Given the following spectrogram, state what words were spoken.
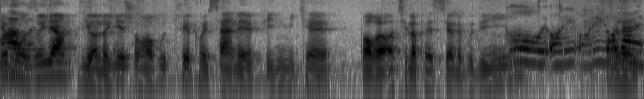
یه. موضوعی هم دیالوگ شما بود توی پشت صحنه فیلمی که با آقای آتیلا پسیانی بودین وای آره آره آره. یادمه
